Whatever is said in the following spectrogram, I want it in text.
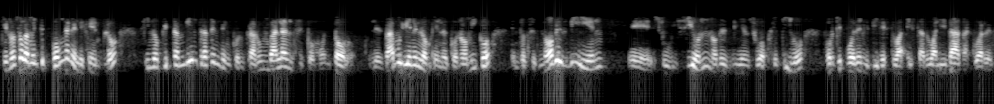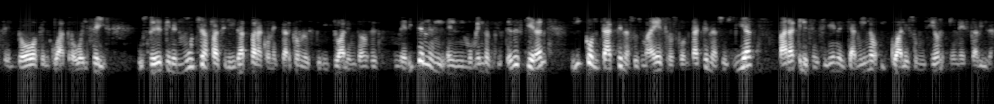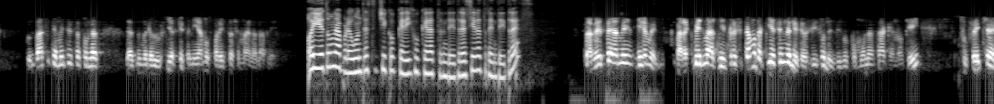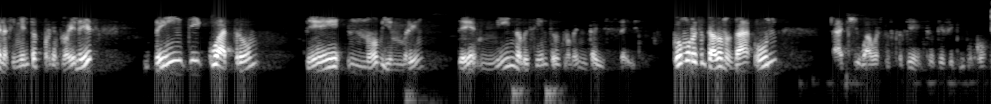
que no solamente pongan el ejemplo sino que también traten de encontrar un balance como en todo. Les va muy bien en lo, en lo económico entonces no desvíen eh, su visión no desvíen su objetivo porque pueden vivir esto, esta dualidad acuérdense el 2 el 4 o el 6 ustedes tienen mucha facilidad para conectar con lo espiritual, entonces mediten en, el momento en que ustedes quieran y contacten a sus maestros, contacten a sus guías para que les enseñen el camino y cuál es su misión en esta vida. Pues básicamente estas son las, las numerologías que teníamos para esta semana, Daphne. Oye, yo tengo una pregunta, este chico que dijo que era 33, ¿sí era 33? A ver, espérame, dígame, para ver más, mientras estamos aquí haciendo el ejercicio les digo cómo la sacan, ¿ok? Su fecha de nacimiento, por ejemplo, él es 24 de noviembre de 1996. Como resultado nos da un ah Chihuahua, esto creo que creo que se equivocó.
